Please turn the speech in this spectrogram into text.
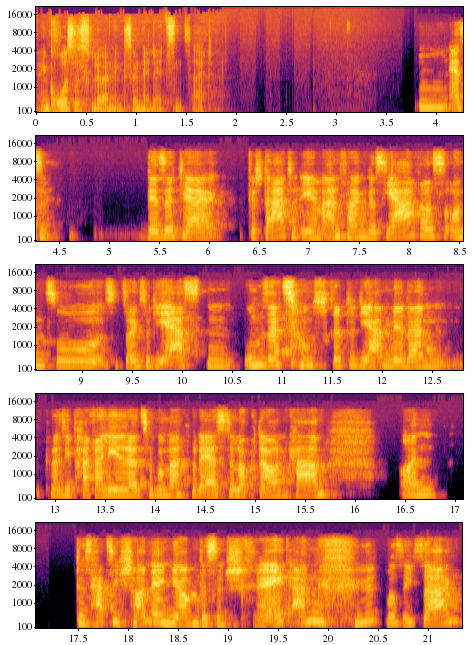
ein großes Learning so in der letzten Zeit? Mm, also wir sind ja gestartet eben Anfang des Jahres und so sozusagen so die ersten Umsetzungsschritte, die haben wir dann quasi parallel dazu gemacht, wo der erste Lockdown kam. Und das hat sich schon irgendwie auch ein bisschen schräg angefühlt, muss ich sagen.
